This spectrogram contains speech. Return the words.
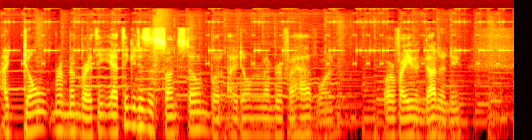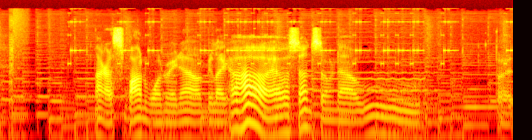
I don't remember. I think I think it is a sunstone, but I don't remember if I have one. Or if I even got any. I'm not gonna spawn one right now and be like, haha, I have a sunstone now. Ooh. But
